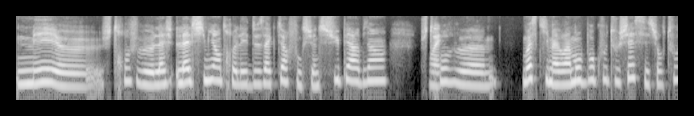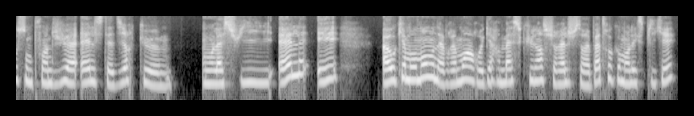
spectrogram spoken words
Mais euh, je trouve euh, l'al- l'alchimie entre les deux acteurs fonctionne super bien. Je Ouais. trouve, euh, moi, ce qui m'a vraiment beaucoup touchée, c'est surtout son point de vue à elle, c'est-à-dire que on la suit elle et à aucun moment on a vraiment un regard masculin sur elle. Je saurais pas trop comment l'expliquer,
